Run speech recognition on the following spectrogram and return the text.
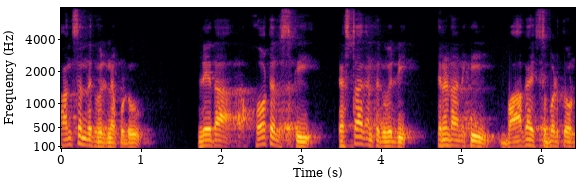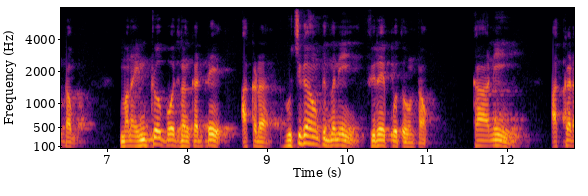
ఫంక్షన్లకు వెళ్ళినప్పుడు లేదా హోటల్స్కి రెస్టారెంట్కి వెళ్ళి తినడానికి బాగా ఇష్టపడుతూ ఉంటాం. మన ఇంట్లో భోజనం కంటే అక్కడ రుచిగా ఉంటుందని ఫీల్ అయిపోతూ ఉంటాం. కానీ అక్కడ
